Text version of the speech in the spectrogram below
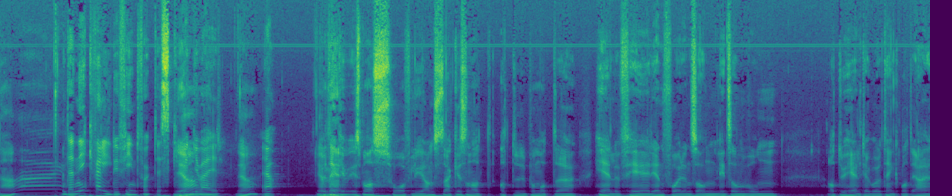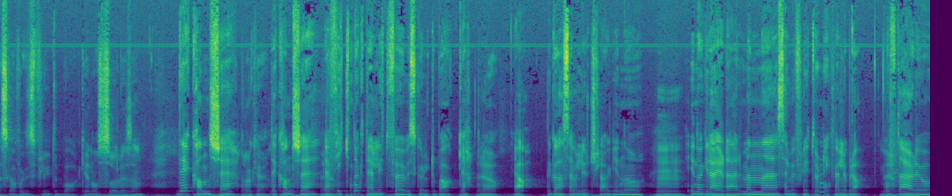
Nei Den gikk veldig fint, faktisk. Ja. Begge veier. Ja. Ja. ja Jeg tenker, Hvis man har så flyangst, så er det ikke sånn at, at du på en måte hele ferien får en sånn litt sånn vond At du hele tida går og tenker på at ja, jeg skal faktisk fly tilbake igjen også, liksom. Det kan skje. Okay. Det kan skje. Ja. Jeg fikk nok det litt før vi skulle tilbake. ja. Ja, Det ga seg vel utslag i noe, mm. i noe greier der, men uh, selve flyturen gikk veldig bra. Ofte er det jo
